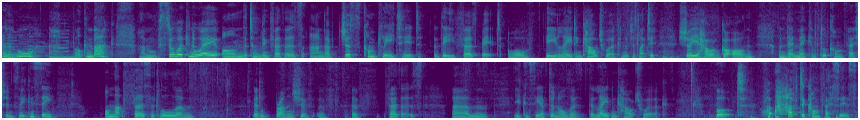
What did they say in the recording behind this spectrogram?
Hello, um, welcome back. I'm still working away on the tumbling feathers and I've just completed the first bit of the laid and couch work and I'd just like to show you how I've got on and then make a little confession. So you can see on that first little um, little branch of, of, of feathers, um, you can see I've done all the, the laid and couch work. But what I have to confess is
